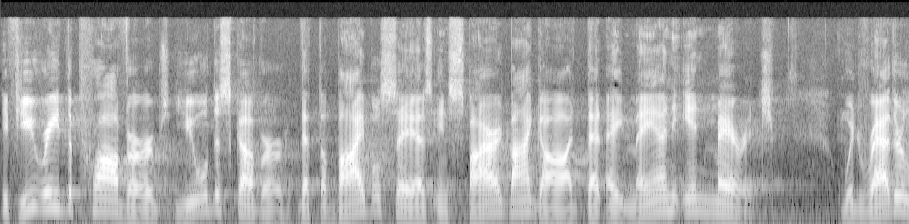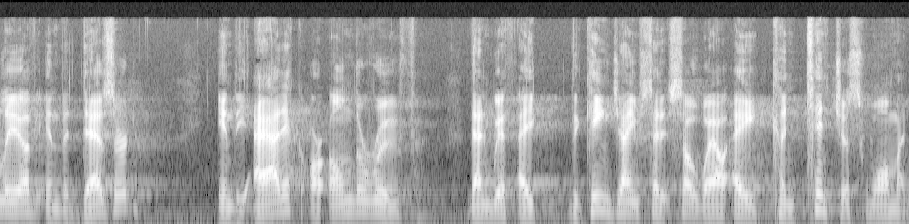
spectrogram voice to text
If you read the Proverbs, you will discover that the Bible says, inspired by God, that a man in marriage would rather live in the desert, in the attic, or on the roof than with a the King James said it so well a contentious woman.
